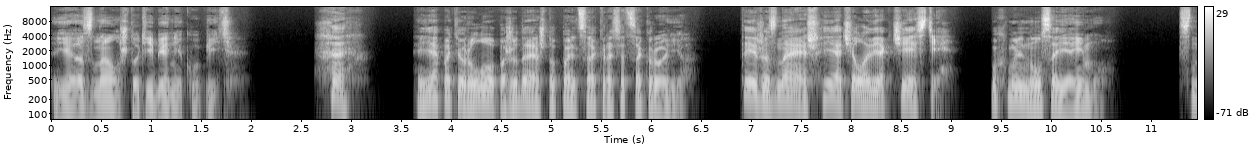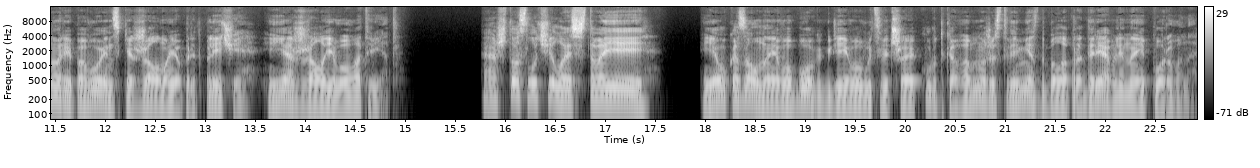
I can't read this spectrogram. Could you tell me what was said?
Я знал, что тебя не купить. Ха, я потер лоб, ожидая, что пальцы окрасятся кровью. «Ты же знаешь, я человек чести!» Ухмыльнулся я ему. Снори по-воински сжал мое предплечье, и я сжал его в ответ. «А что случилось с твоей...» Я указал на его бок, где его выцветшая куртка во множестве мест была продырявлена и порвана.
